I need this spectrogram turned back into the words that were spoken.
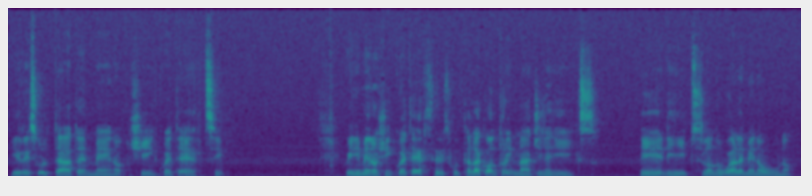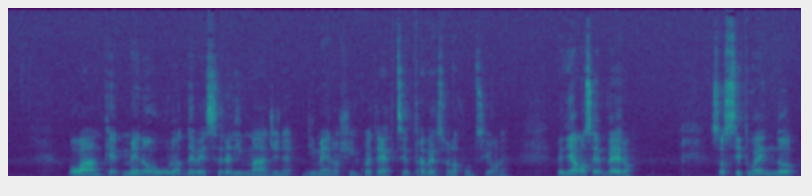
Il risultato è meno 5 terzi. Quindi meno 5 terzi risulta la controimmagine di x, di, di y uguale meno 1 o anche meno 1 deve essere l'immagine di meno 5 terzi attraverso la funzione. Vediamo se è vero. Sostituendo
